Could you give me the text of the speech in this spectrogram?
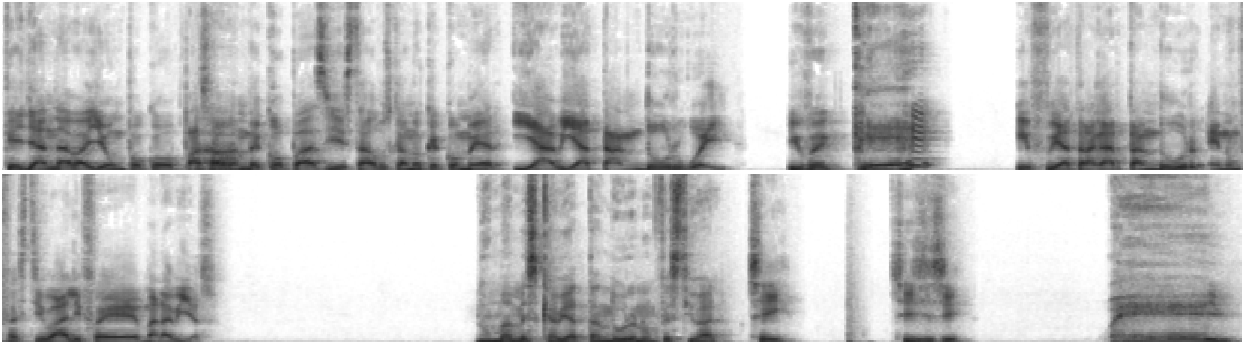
que ya andaba yo un poco pasadón Ajá. de copas y estaba buscando qué comer y había tandur, güey. Y fue, ¿qué? Y fui a tragar tandur en un festival y fue maravilloso. No mames que había tandur en un festival. Sí, sí, sí, sí. Güey,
